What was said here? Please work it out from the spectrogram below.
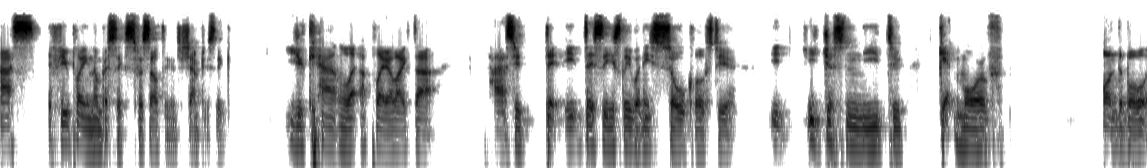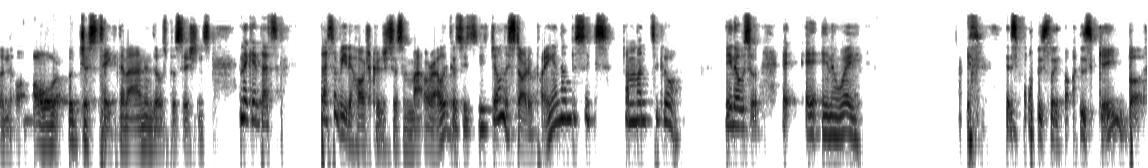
as if you're playing number six for Celtic in the Champions League, you can't let a player like that pass you this easily when he's so close to you. You, you just need to get more of on the ball and or just take the man in those positions. And again, that's that's a really harsh criticism of Matt O'Riley because he's, he's only started playing in number six a month ago. You know, so in a way, it's, it's obviously not his game, but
